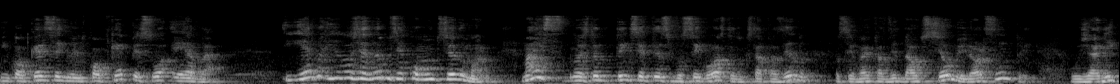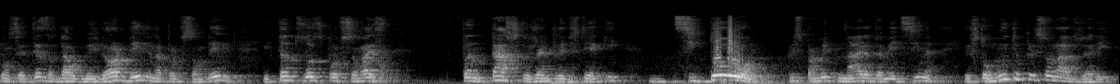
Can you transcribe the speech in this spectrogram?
em qualquer segmento, qualquer pessoa erra. E, erra, e nós erramos, é comum do ser humano. Mas nós temos, tem certeza, se você gosta do que está fazendo, você vai fazer, dar o seu melhor sempre. O Jari, com certeza, dá o melhor dele na profissão dele, e tantos outros profissionais fantásticos que eu já entrevistei aqui, se doam, principalmente na área da medicina. Eu estou muito impressionado, Jari.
